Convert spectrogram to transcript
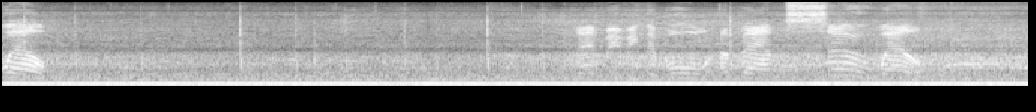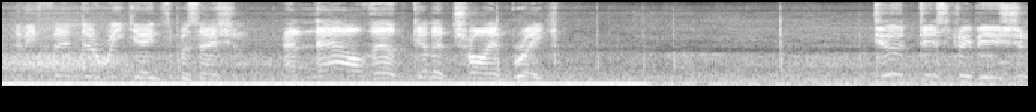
well. They're moving the about so well. The defender regains possession, and now they're going to try and break. Good distribution.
